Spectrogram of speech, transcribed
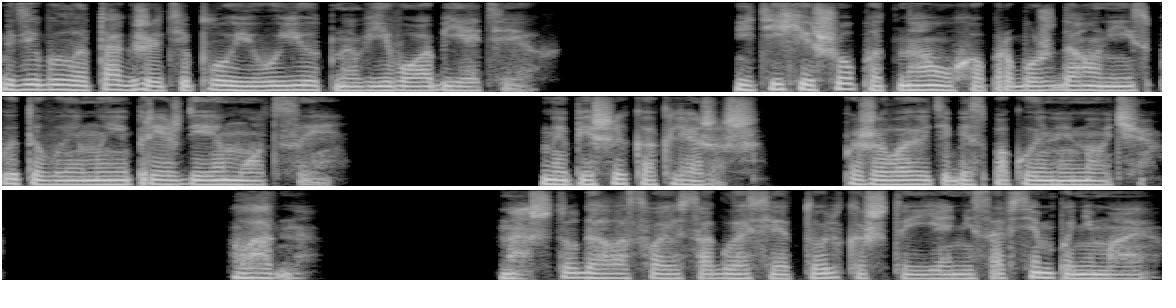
где было так же тепло и уютно в его объятиях. И тихий шепот на ухо пробуждал неиспытываемые прежде эмоции. «Напиши, как ляжешь. Пожелаю тебе спокойной ночи». Ладно. На что дала свое согласие только что, я не совсем понимаю.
